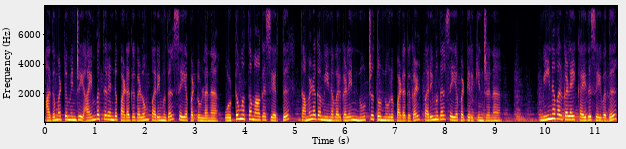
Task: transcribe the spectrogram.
அது மட்டுமின்றி ஐம்பத்தி இரண்டு படகுகளும் பறிமுதல் செய்யப்பட்டுள்ளன. ஒட்டுமொத்தமாக சேர்த்து தமிழக மீனவர்களின் நூற்று தொன்னூறு படகுகள் பறிமுதல் செய்யப்பட்டிருக்கின்றன. மீனவர்களை கைது செய்வது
